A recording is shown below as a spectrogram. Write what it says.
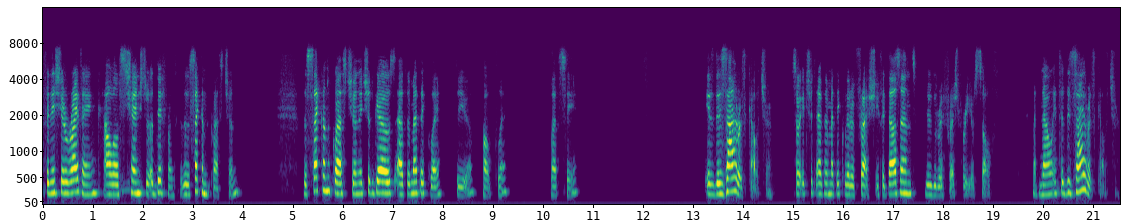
finish your writing. I will change to a different, the second question. The second question, it should go automatically to you, hopefully. Let's see is desired culture. So it should automatically refresh. If it doesn't, do the refresh for yourself. But now it's a desired culture.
